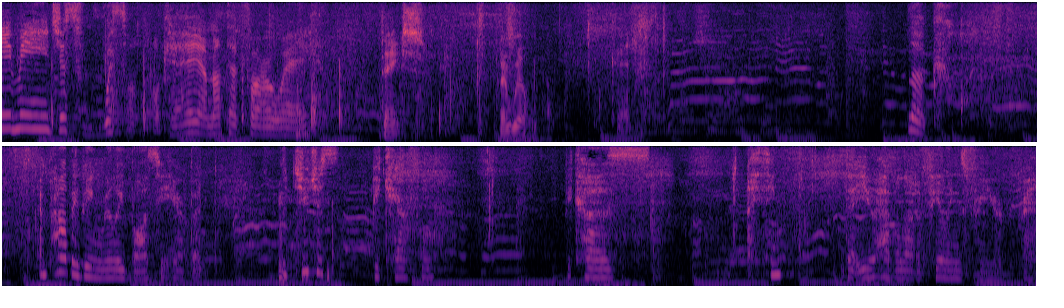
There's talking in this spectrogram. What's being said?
Need me, just whistle, okay? I'm not that far away. Thanks. I will. Good. Look, I'm probably being really bossy here, but would you just be careful? Because I think that you have a lot of feelings for your friend,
